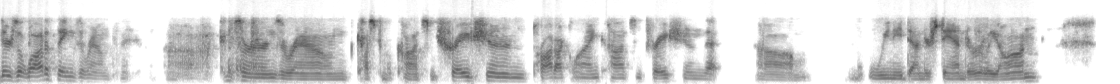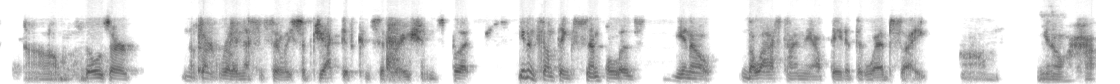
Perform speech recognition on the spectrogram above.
there's a lot of things around uh, concerns around customer concentration, product line concentration that um, we need to understand early on. Um, those are those aren't really necessarily subjective considerations, but even something simple as you know the last time they updated their website, um, you know how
